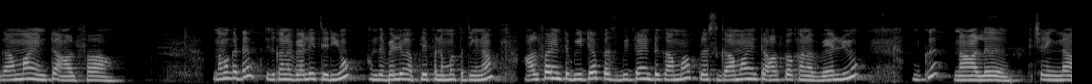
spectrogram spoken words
gamma into alpha. நம்மக்கிட்ட இதுக்கான வேல்யூ தெரியும். அந்த வேல்யூ அப்ளை பண்ணும்போது பார்த்தீங்கன்னா alpha into beta plus beta into gamma plus gamma into ஆல்ஃபாக்கான வேல்யூ நமக்கு நாலு. சரிங்களா?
